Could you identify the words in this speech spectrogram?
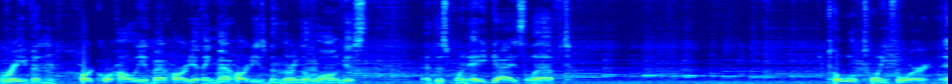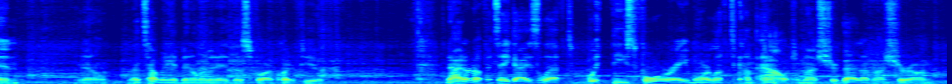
Raven, Hardcore Holly, and Matt Hardy. I think Matt Hardy has been in the ring the longest. At this point. eight guys left. Total of 24, and you know that's how many have been eliminated thus far. Quite a few. Now I don't know if it's eight guys left with these four or eight more left to come out. I'm not sure that. I'm not sure on.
